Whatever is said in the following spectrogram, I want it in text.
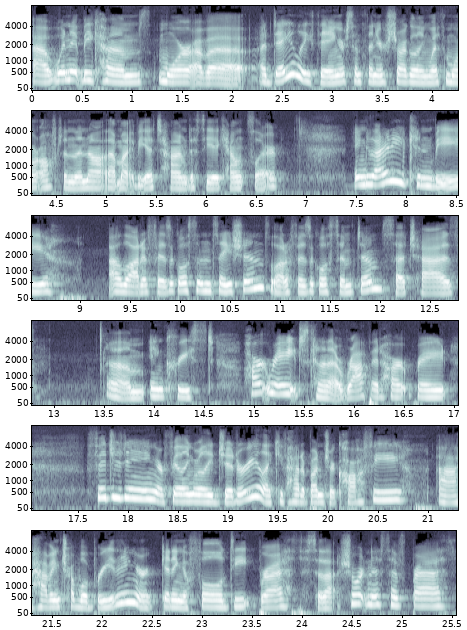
Uh, when it becomes more of a, a daily thing or something you're struggling with more often than not, that might be a time to see a counselor. Anxiety can be a lot of physical sensations, a lot of physical symptoms, such as um, increased heart rate, just kind of that rapid heart rate, fidgeting or feeling really jittery, like you've had a bunch of coffee, uh, having trouble breathing or getting a full deep breath, so that shortness of breath.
